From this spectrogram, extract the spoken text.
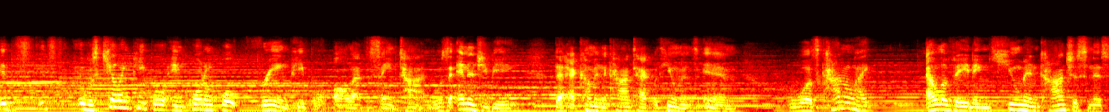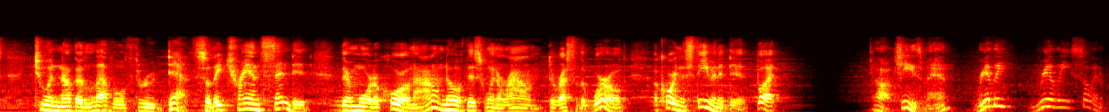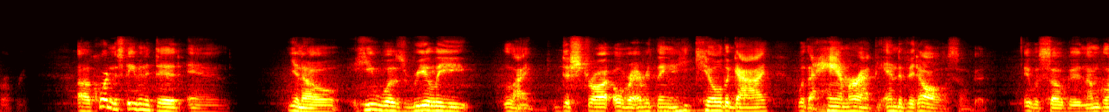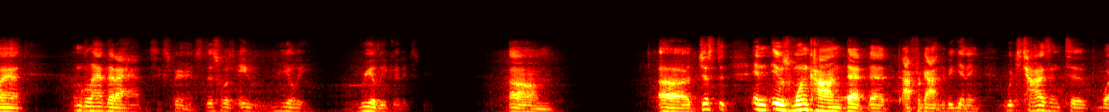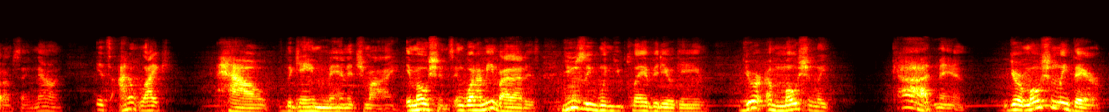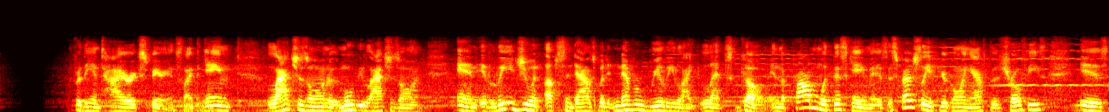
it's it's it was killing people and quote unquote freeing people all at the same time it was an energy being that had come into contact with humans and was kind of like elevating human consciousness to another level through death. So they transcended their mortal coil. Now, I don't know if this went around the rest of the world. According to Stephen, it did. But, oh, jeez, man. Really? Really? So inappropriate. Uh, according to Stephen, it did. And, you know, he was really, like, distraught over everything. And he killed a guy with a hammer at the end of it. Oh, it was so good. It was so good. And I'm glad. I'm glad that I had this experience. This was a really, really good experience. Um, uh, just to, and it was one con that that I forgot in the beginning, which ties into what I'm saying now. It's I don't like how the game managed my emotions, and what I mean by that is usually when you play a video game, you're emotionally, God man, you're emotionally there for the entire experience. Like the game latches on or the movie latches on and it leads you in ups and downs but it never really like lets go. And the problem with this game is especially if you're going after the trophies is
